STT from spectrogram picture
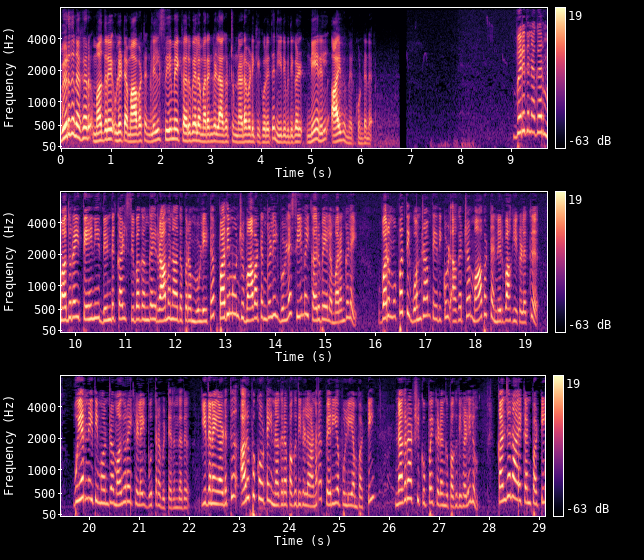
விருதுநகர் மதுரை உள்ளிட்ட மாவட்டங்களில் சீமை கருவேல மரங்கள் அகற்றும் நடவடிக்கை குறித்து நீதிபதிகள் நேரில் ஆய்வு மேற்கொண்டனர். விருதுநகர் மதுரை தேனி திண்டுக்கல் சிவகங்கை ராமநாதபுரம் உள்ளிட்ட பதிமூன்று மாவட்டங்களில் உள்ள சீமை கருவேல மரங்களை வரும் முப்பத்தி ஒன்றாம் தேதிக்குள் அகற்ற மாவட்ட நிர்வாகிகளுக்கு உயர்நீதிமன்ற மதுரை கிளை உத்தரவிட்டிருந்தது. இதனையடுத்து அருப்புக்கோட்டை நகர பகுதிகளான பெரிய புளியம்பட்டி நகராட்சி குப்பை கிடங்கு பகுதிகளிலும் கஞ்சநாயக்கன்பட்டி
